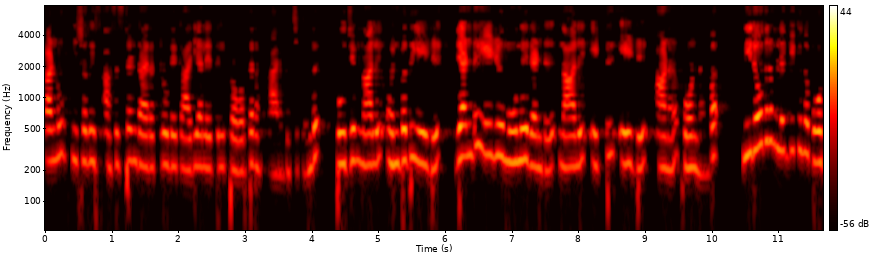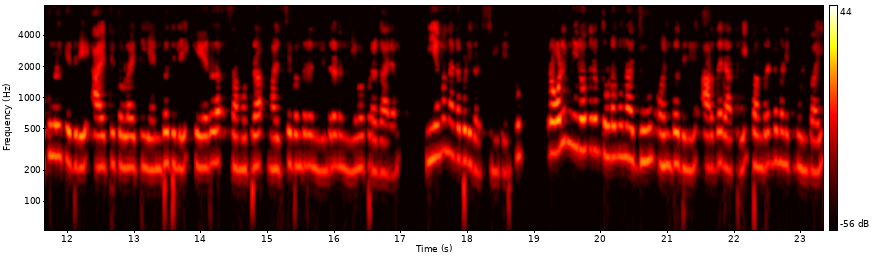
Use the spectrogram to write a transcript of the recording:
Kannur fisheries assistant ഡയറക്ടറുടെ കാര്യാലയത്തിൽ പ്രവർത്തനം ആരംഭിച്ചിട്ടുണ്ട്. പൂജ്യം നാല് ഒൻപത് ഏഴ് രണ്ട് ഏഴ് മൂന്ന് രണ്ട് നാല് എട്ട് ഏഴ് ആണ് ഫോൺ നമ്പർ. നിരോധനം ലംഘിക്കുന്ന ബോട്ടുകൾക്കെതിരെ ആയിരത്തി തൊള്ളായിരത്തി എൺപതിലെ കേരള സമുദ്ര മത്സ്യബന്ധന നിയന്ത്രണ നിയമപ്രകാരം നിയമ നടപടികൾ സ്വീകരിക്കും. ട്രോളിംഗ് നിരോധനം തുടങ്ങുന്ന ജൂൺ ഒൻപതിന് അർദ്ധരാത്രി പന്ത്രണ്ട് മണിക്ക് മുൻപായി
